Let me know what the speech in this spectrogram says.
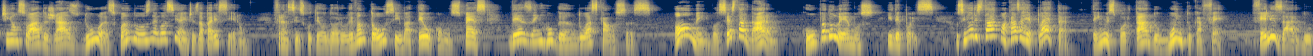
tinham soado já as duas quando os negociantes apareceram. Francisco Teodoro levantou-se e bateu com os pés, desenrugando as calças. Homem, vocês tardaram. Culpa do Lemos. E depois? O senhor está com a casa repleta? Tenho exportado muito café. Felizardo,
